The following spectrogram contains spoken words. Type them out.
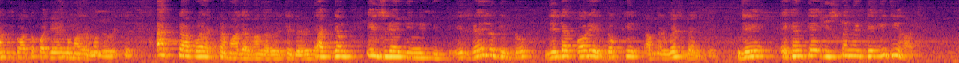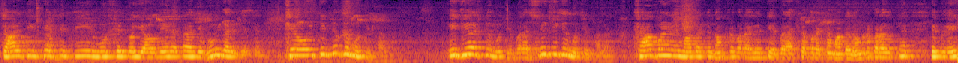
আমি গত কদিন আগে মাজার ভাঙা হয়েছে। একটা পর একটা মাজার ভাঙা হয়েছে একদম ইসরায়েলি নীতিতে ইসরায়েলও কিন্তু যেটা করে দক্ষিণ, আপনার ওয়েস্ট ব্যাংকে যে এখানকে ইসলামের যে ইতিহাস চার দিক দেশে পীর, মুর্শেদ আউলিয়ারা তারা যে ভূমিকা রেখেছেন, সে ঐতিহ্যকে মুছে ফেলা, ইতিহাসকে মুছে ফেলা, স্মৃতিকে মুছে ফেলা। শাহবানের মাদারকে ধ্বংস করা হয়েছে এবার একটা পর একটা মাদার ধ্বংস করা হচ্ছে। কিন্তু এই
